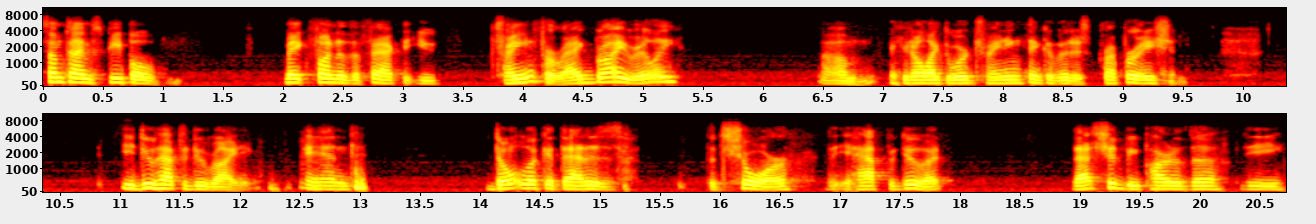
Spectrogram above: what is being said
sometimes people make fun of the fact that you train for RAGBRAI, really. Um, if you don't like the word training, think of it as preparation. You do have to do riding, and don't look at that as the chore that you have to do it. That should be part of the the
